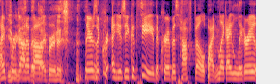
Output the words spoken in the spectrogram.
I You forgot, that about diaper is- there's a as you could see the crib is half built. But like I literally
